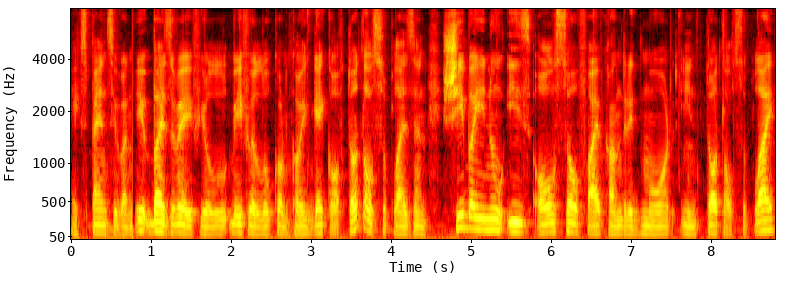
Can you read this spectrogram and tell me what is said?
expensive. And by the way if you if you look on CoinGecko of total supply, then Shiba Inu is also 500 more in total supply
